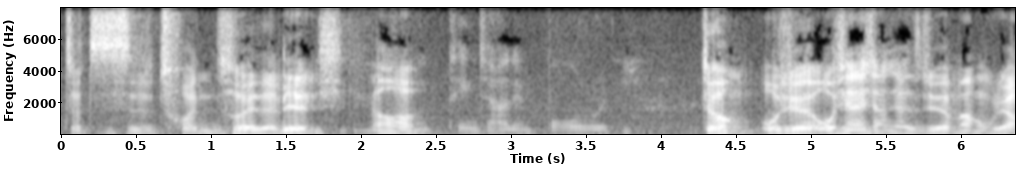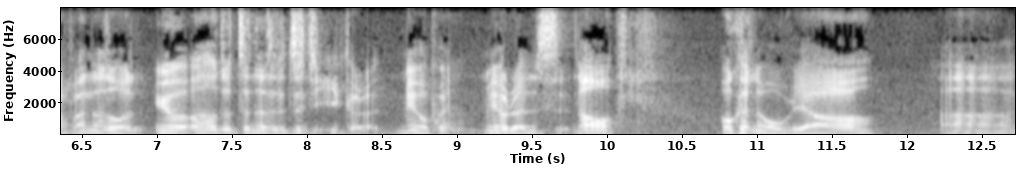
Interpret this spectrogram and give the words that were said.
就只是纯粹的练习，然后嗯听起来有点 boring。就很，我觉得我现在想起来是觉得蛮无聊，反正那时候因为那时候就真的是自己一个人，没有朋嗯没有认识，然后我可能我比较呃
